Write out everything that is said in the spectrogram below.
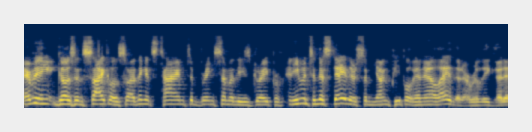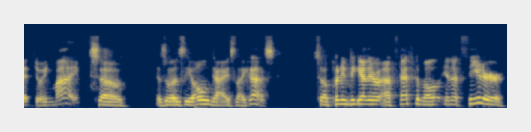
everything goes in cycles. So I think it's time to bring some of these great, and even to this day, there's some young people in LA that are really good at doing mime. So as well as the old guys like us. So putting together a festival in a theater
